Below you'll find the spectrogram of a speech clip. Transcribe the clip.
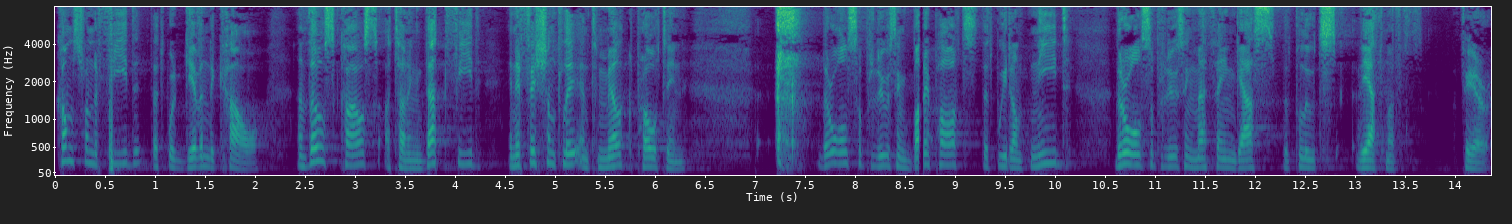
comes from the feed that we're given the cow. And those cows are turning that feed inefficiently into milk protein. They're also producing body parts that we don't need. They're also producing methane gas that pollutes the atmosphere.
